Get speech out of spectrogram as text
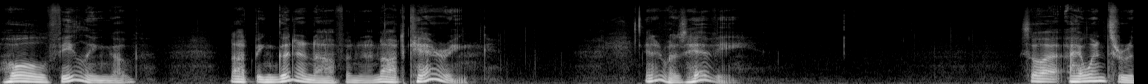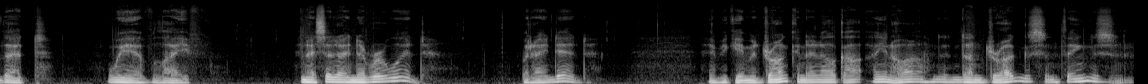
whole feeling of not being good enough and not caring. And it was heavy. So I, I went through that way of life. And I said I never would. But I did. I became a drunk and an alcohol, you know, done drugs and things. And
